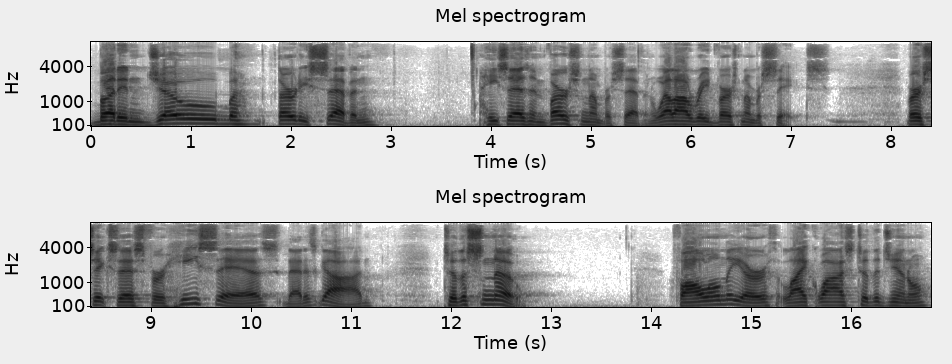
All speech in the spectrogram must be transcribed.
But in Job 37, he says in verse number 7, well, I'll read verse number 6. Verse 6 says, For he says, that is God, to the snow, fall on the earth, likewise to the gentle,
